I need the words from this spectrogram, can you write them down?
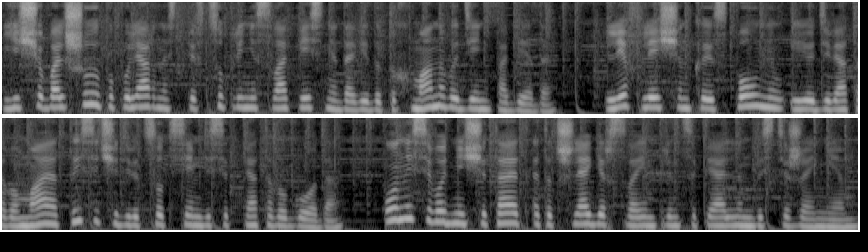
Еще большую популярность певцу принесла песня Давида Тухманова «День Победы». Лев Лещенко исполнил ее 9 мая 1975 года. Он и сегодня считает этот шлягер своим принципиальным достижением.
